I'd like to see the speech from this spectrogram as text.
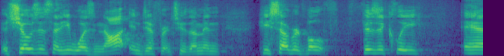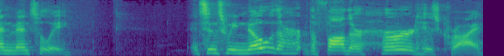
It shows us that he was not indifferent to them, and he suffered both physically and mentally. And since we know the, the Father heard his cry,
